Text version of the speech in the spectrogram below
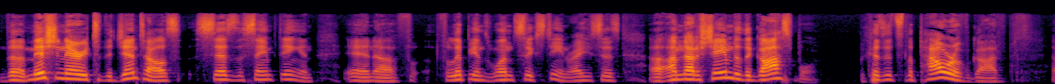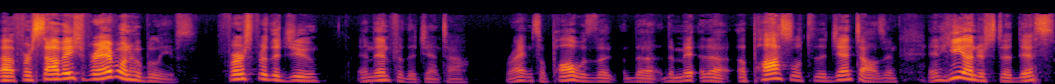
the missionary to the Gentiles, says the same thing in, in uh, Philippians 1.16, right? He says, uh, I'm not ashamed of the gospel because it's the power of God uh, for salvation for everyone who believes. First for the Jew and then for the Gentile, right? And so Paul was the, the, the, the apostle to the Gentiles, and, and he understood this.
